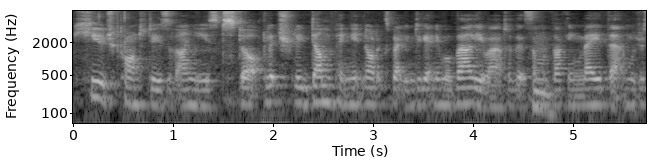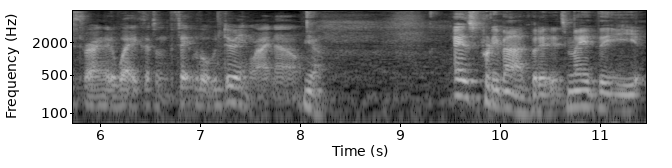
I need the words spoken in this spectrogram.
huge quantities of unused stock, literally dumping it, not expecting to get any more value out of it. Someone fucking made that, and we're just throwing it away because it doesn't fit with what we're doing right now. Yeah. It's pretty bad, but it, it's made the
